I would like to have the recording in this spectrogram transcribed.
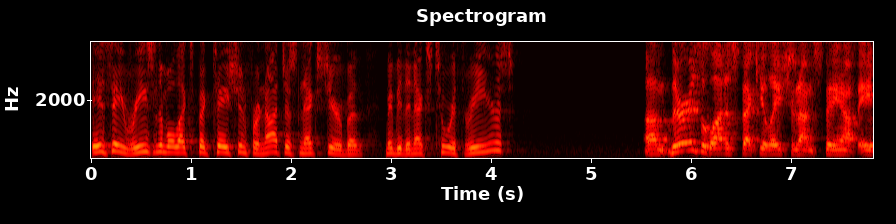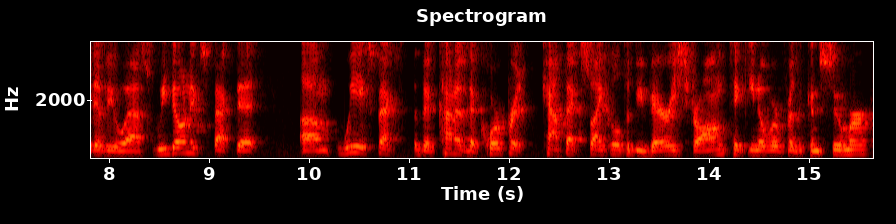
is a reasonable expectation for not just next year, but maybe the next two or three years? Um, there is a lot of speculation on spinning off AWS. We don't expect it. Um, we expect the kind of the corporate capex cycle to be very strong, taking over for the consumer.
